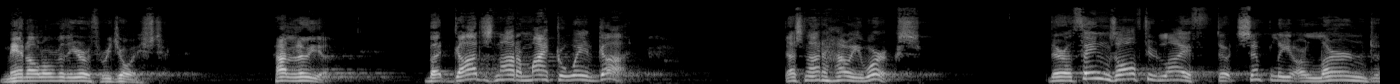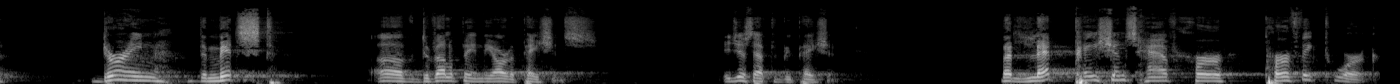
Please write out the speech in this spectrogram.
men all over the earth rejoiced. Hallelujah. But God's not a microwave God. That's not how He works. There are things all through life that simply are learned during the midst of developing the art of patience. You just have to be patient. But let patience have her perfect work.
